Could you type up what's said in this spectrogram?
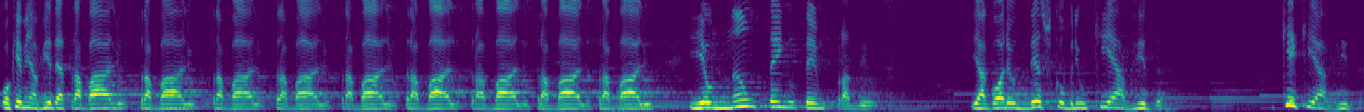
porque minha vida é trabalho, trabalho, trabalho, trabalho, trabalho, trabalho, trabalho, trabalho, trabalho, e eu não tenho tempo para Deus. E agora eu descobri o que é a vida. O que, que é a vida?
